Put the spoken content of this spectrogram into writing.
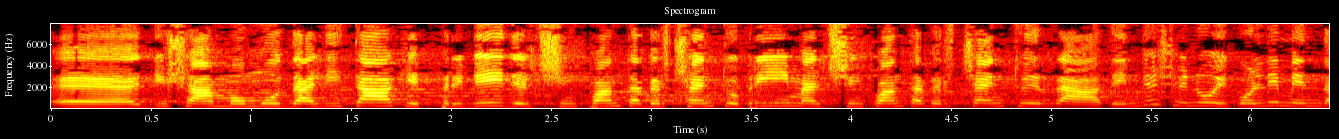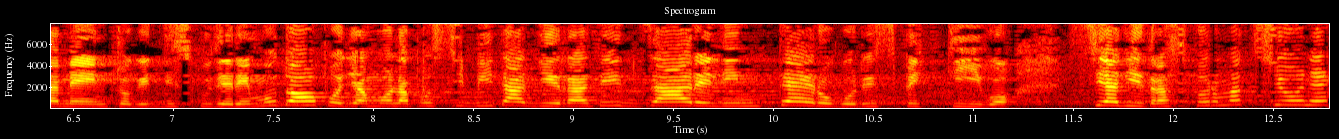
eh, diciamo, modalità che prevede il 50% prima e il 50% in rate, invece noi con l'emendamento che discuteremo dopo diamo la possibilità di rateizzare l'intero corrispettivo sia di trasformazione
